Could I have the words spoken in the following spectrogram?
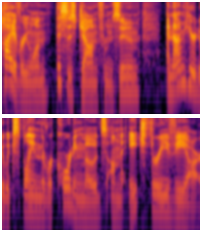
Hi everyone, this is John from Zoom, and I'm here to explain the recording modes on the H3 VR.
